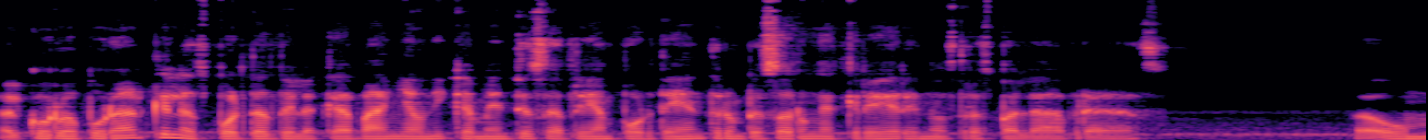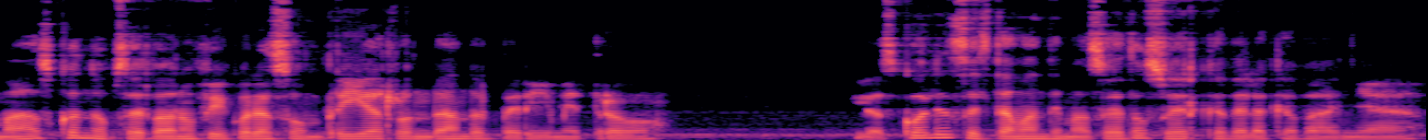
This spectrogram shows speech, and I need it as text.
Al corroborar que las puertas de la cabaña únicamente se abrían por dentro, empezaron a creer en nuestras palabras. Aún más cuando observaron figuras sombrías rondando el perímetro las cuales estaban demasiado cerca de la cabaña.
